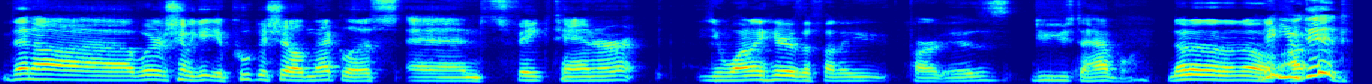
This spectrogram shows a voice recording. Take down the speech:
Then uh, we're just gonna get you a puka shell necklace and fake tanner. You want to hear the funny part is? You used to have one. No, no, no, no, no. yeah, you I- did.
